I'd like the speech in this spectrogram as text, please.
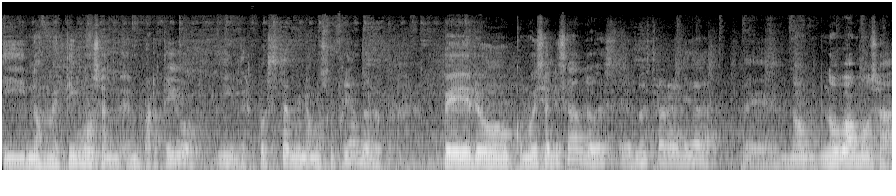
y nos metimos en, en partido y después terminamos sufriéndolo. Pero como dice Lisandro, es, es nuestra realidad. Eh, no, no vamos a,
